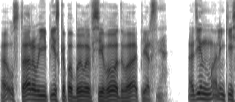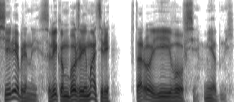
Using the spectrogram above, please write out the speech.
а у старого епископа было всего два перстня. Один маленький серебряный, с ликом Божией Матери, второй и вовсе медный.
